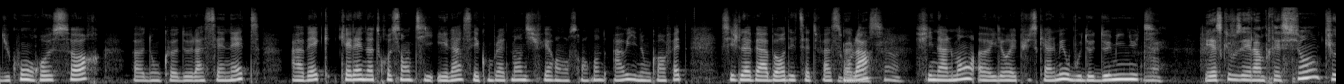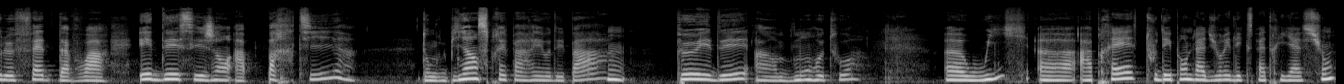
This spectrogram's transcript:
du coup, on ressort donc de la scénette avec quel est notre ressenti. Et là, c'est complètement différent. On se rend compte, ah oui, donc en fait, si je l'avais abordé de cette Bah, façon-là, finalement, il aurait pu se calmer au bout de deux minutes. Ouais. Et est-ce que vous avez l'impression que le fait d'avoir aidé ces gens à partir, donc bien se préparer au départ, Mm. peut aider à un bon retour? Euh, oui. Euh, après, tout dépend de la durée de l'expatriation.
